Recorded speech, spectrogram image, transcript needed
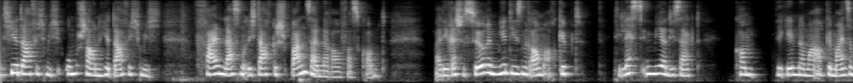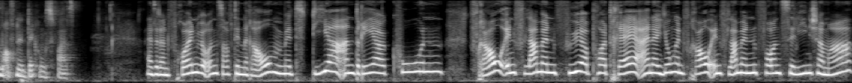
Und hier darf ich mich umschauen, hier darf ich mich fallen lassen und ich darf gespannt sein darauf, was kommt. Weil die Regisseurin mir diesen Raum auch gibt. Die lässt in mir, die sagt, komm, wir gehen da mal auch gemeinsam auf eine Entdeckungsphase. Also dann freuen wir uns auf den Raum mit dir, Andrea Kuhn, Frau in Flammen für Porträt einer jungen Frau in Flammen von Celine Chamard.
